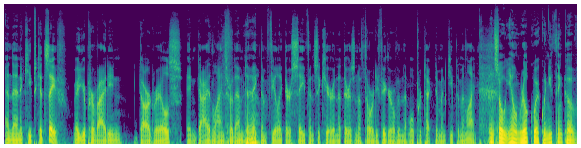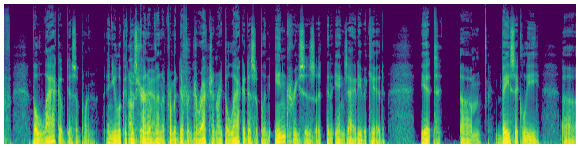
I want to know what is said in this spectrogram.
and then it keeps kids safe. Right? You're providing guardrails and guidelines for them to Yeah. make them feel like they're safe and secure, and that there is an authority figure over them that will protect them and keep them in line. And so, you know, real quick, when you think of the lack of discipline, and you look at Oh, this sure, kind of yeah. in a, from a different direction, right? The lack of discipline increases an anxiety of a kid. It um, basically uh,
